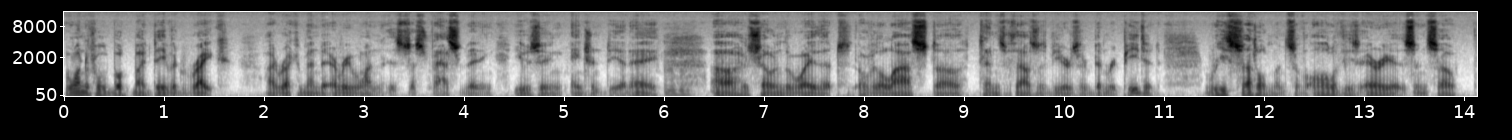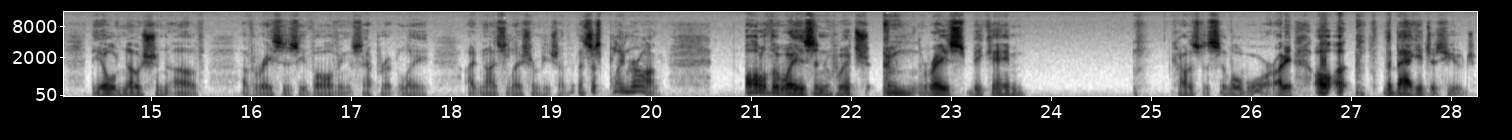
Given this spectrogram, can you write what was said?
a wonderful book by David Reich I recommend to everyone. It's just fascinating using ancient DNA. Uh, has shown the way that over the last uh, tens of thousands of years there have been repeated resettlements of all of these areas, and so the old notion of of races evolving separately in isolation from each other that's just plain wrong. All of the ways in which race became caused a civil war. I mean, all, uh, the baggage is huge.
